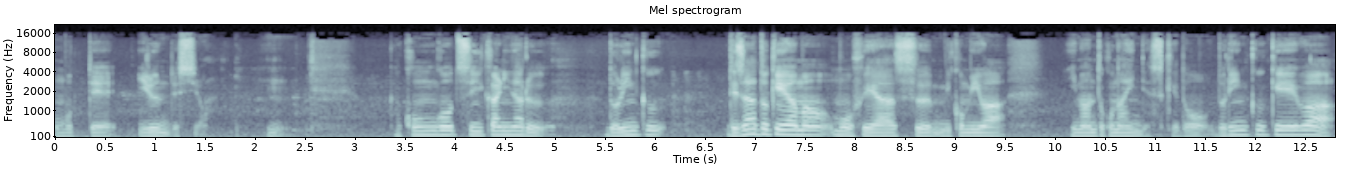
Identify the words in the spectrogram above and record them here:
思っているんですよ、うん、今後追加になるドリンクデザート系はもう増やす見込みは今んとこないんですけどドリンク系は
